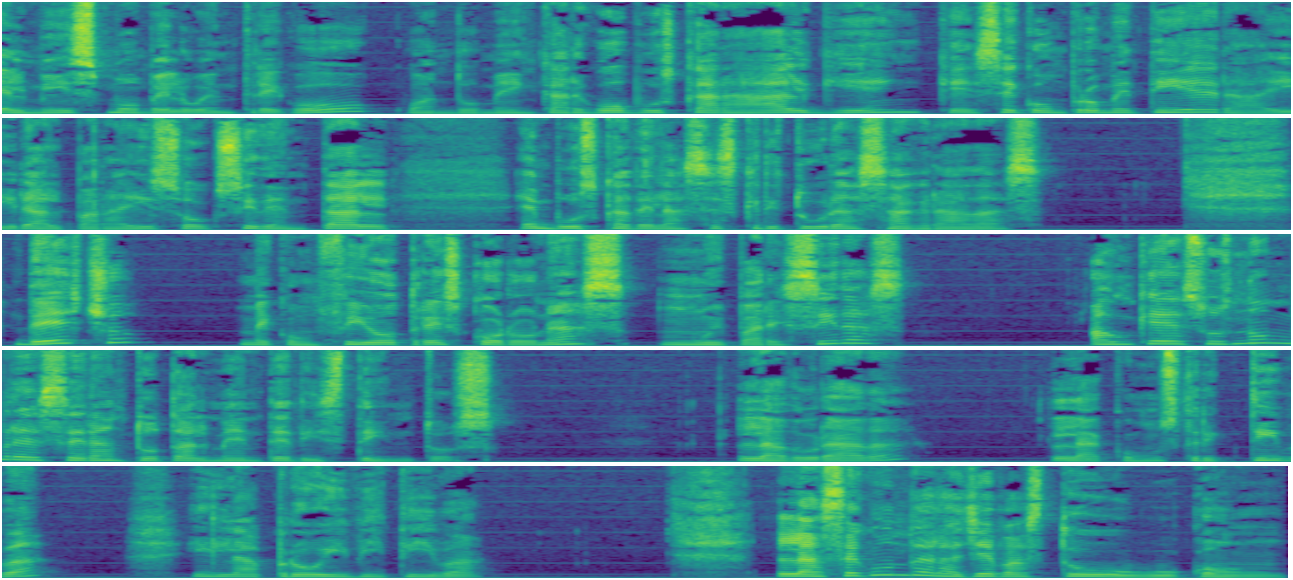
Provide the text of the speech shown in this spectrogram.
Él mismo me lo entregó cuando me encargó buscar a alguien que se comprometiera a ir al paraíso occidental en busca de las escrituras sagradas. De hecho, me confió tres coronas muy parecidas, aunque sus nombres eran totalmente distintos. La dorada, la constrictiva y la prohibitiva. La segunda la llevas tú, Wukong,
